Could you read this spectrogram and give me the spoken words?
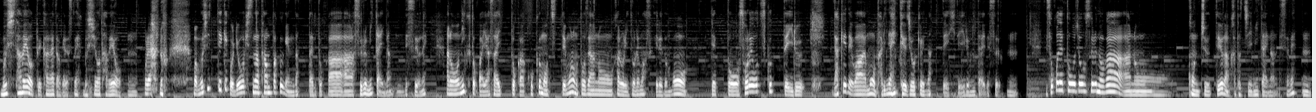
虫食べようって考えたわけですね。虫を食べよう。うん。これあの、まあ、虫って結構良質なタンパク源だったりとかするみたいなんですよね。あの、肉とか野菜とか穀物っていうものも当然あの、カロリー取れますけれども、えっと、それを作っているだけではもう足りないっていう状況になってきているみたいです。うん。そこで登場するのが、あの、昆虫っていうような形みたいなんですよね。うん。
